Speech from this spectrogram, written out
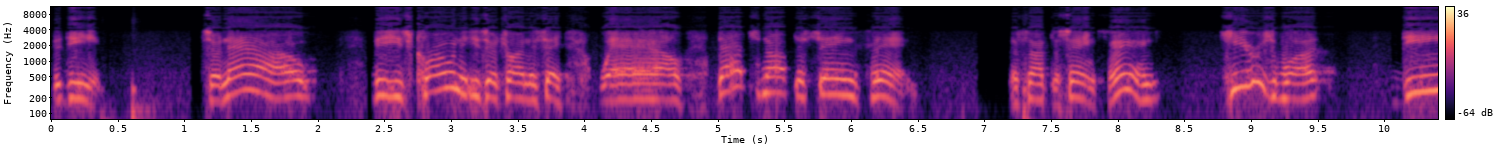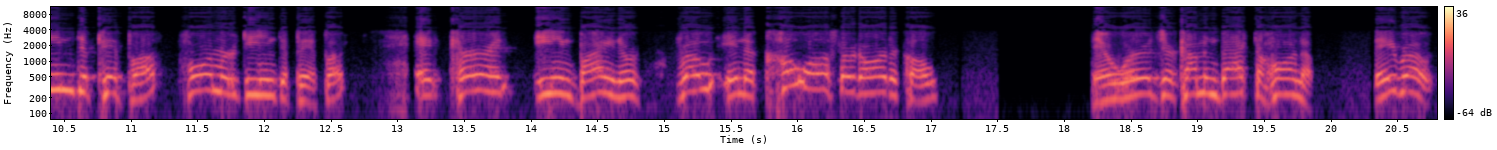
the dean. So now these cronies are trying to say, well, that's not the same thing. That's not the same thing. Here's what Dean DiPippa, former Dean DiPippa, and current Dean Beiner wrote in a co-authored article. Their words are coming back to haunt them. They wrote,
